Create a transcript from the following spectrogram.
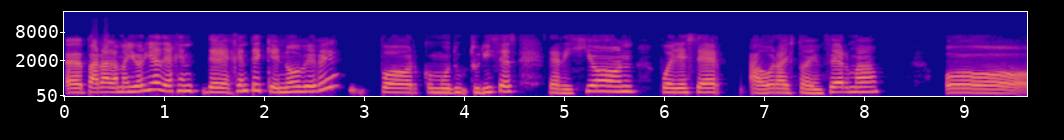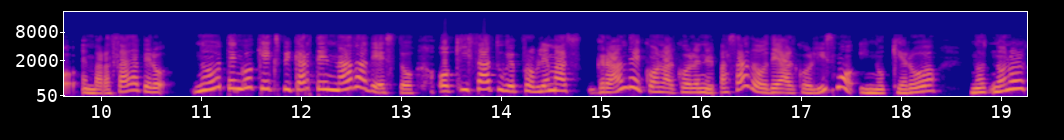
eh, para la mayoría de gente, que no bebe, por, como tú, dices, religión, puede ser ahora estoy enferma o embarazada, pero no tengo que explicarte nada de esto. O quizá tuve problemas grandes con alcohol en el pasado, de alcoholismo, y no quiero no, no, nos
